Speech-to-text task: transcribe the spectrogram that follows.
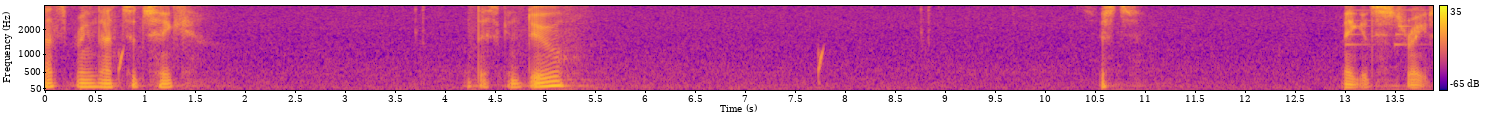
Let's bring that to take what this can do. Let's just make it straight.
